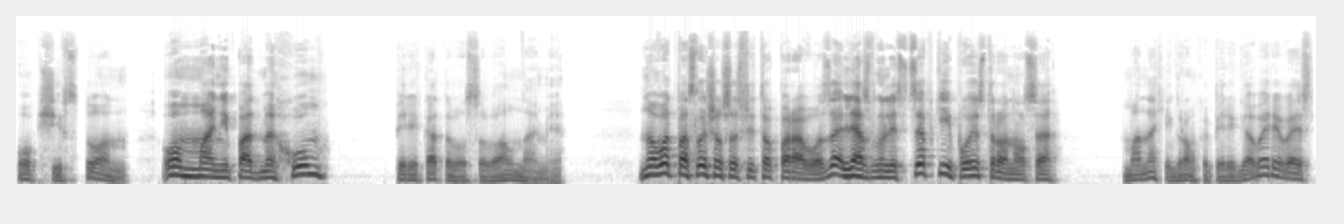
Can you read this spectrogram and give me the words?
Общий стон «Ом мани падме хум» перекатывался волнами. Но вот послышался свиток паровоза, лязгнули сцепки, и поезд тронулся. Монахи, громко переговариваясь,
